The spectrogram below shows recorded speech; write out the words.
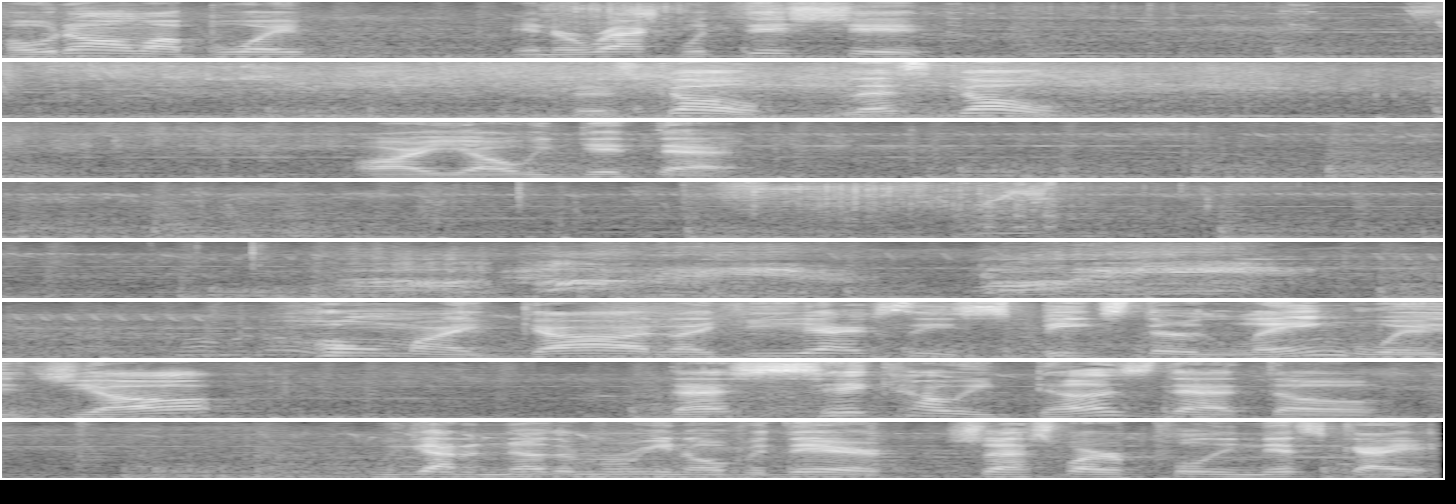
Hold on, my boy. Interact with this shit. Let's go. Let's go. Alright, y'all. We did that. Oh my god, like he actually speaks their language, y'all. That's sick how he does that though. We got another marine over there, so that's why we're pulling this guy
